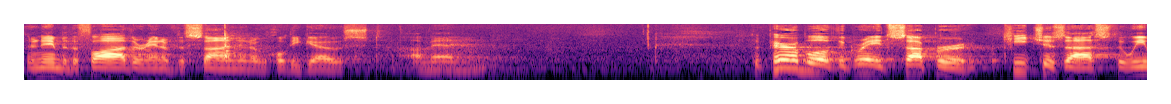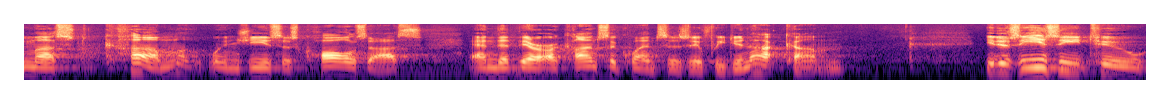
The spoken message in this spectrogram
In the name of the Father, and of the Son, and of the Holy Ghost. Amen. The parable of the Great Supper teaches us that we must come when Jesus calls us, and that there are consequences if we do not come. It is easy to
